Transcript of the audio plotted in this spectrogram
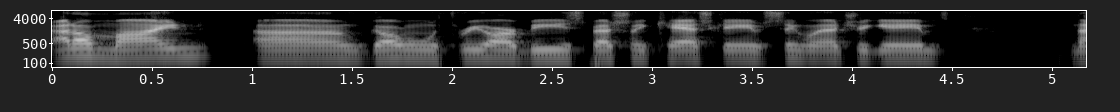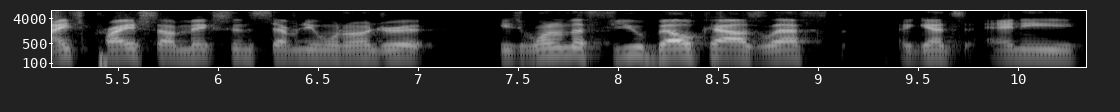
I don't mind um, going with three RBs, especially cash games, single entry games. Nice price on Mixon, 7,100. He's one of the few bell cows left against any,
